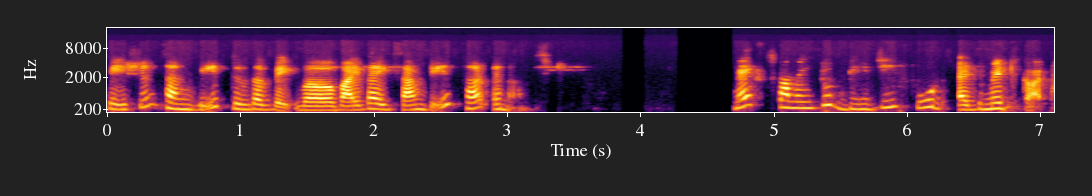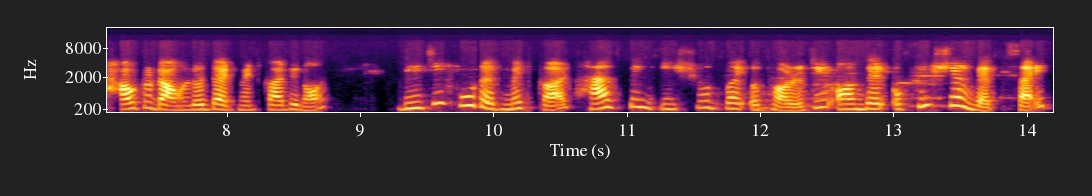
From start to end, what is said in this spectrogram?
patience and wait till the uh, Viva exam dates are announced. Next, coming to DG Food Admit Card. How to download the admit card and all. DG Food Admit Card has been issued by authority on their official website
